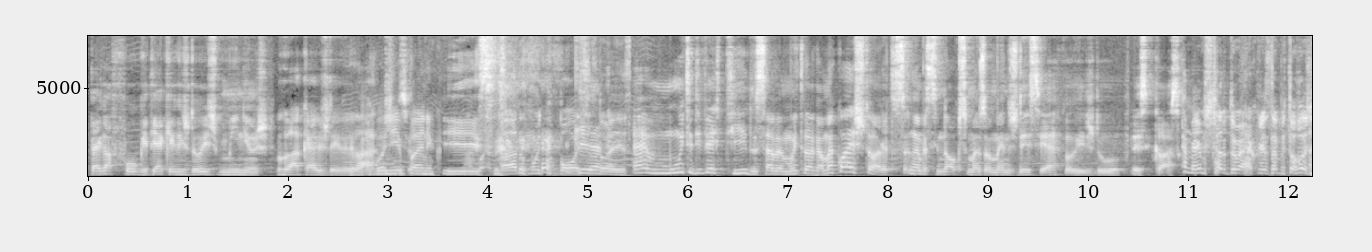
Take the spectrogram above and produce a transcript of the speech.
pega fogo e tem aqueles dois minions, os lacaios dele lá. Agonia e. Pânico. Isso. Mano, muito bom esses é, dois. é muito divertido, sabe? É muito legal. Mas qual é a história? Tu lembra a sinopse mais ou menos desse Hércules, do, desse É clássico? a mesma história do Hércules da mitologia.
